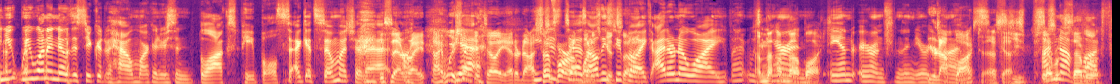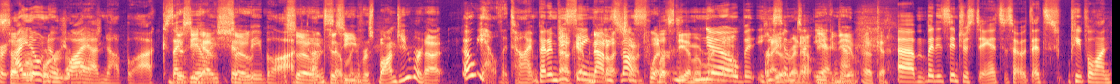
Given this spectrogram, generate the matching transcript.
Can you? We want to know the secret of how Marc Andreessen blocks people. So I get so much of that. Is that right? I wish yeah. I could tell you. I don't know. He so just far, does. All these people side. like I don't know why. I'm not, Aaron, I'm not blocked. And Aaron from the New York You're Times. not blocked. Okay. He's several, I'm not several, blocked for. I don't know why I'm not blocked because Does I he really have, should so, be blocked. So on does so he many. respond to you or not? Oh yeah, all the time. But I'm just Okay, saying, not on- he's not on Twitter. Let's DM him right no, now. but he I'll do it right sometimes yeah, no. Okay. Um, but it's interesting. It's so that's people on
